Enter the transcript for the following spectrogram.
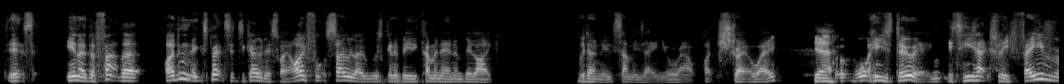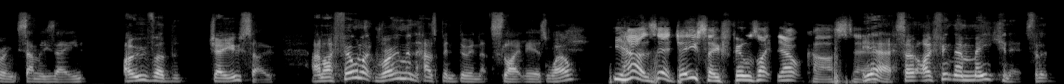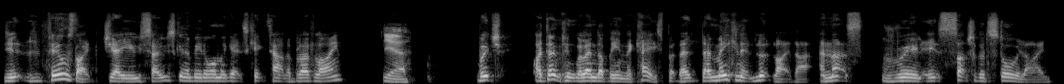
It's, you know, the fact that I didn't expect it to go this way. I thought Solo was going to be coming in and be like, We don't need Sami Zayn, you're out, like straight away. Yeah, But what he's doing is he's actually favoring Sami Zayn over the Jey Uso. And I feel like Roman has been doing that slightly as well. he has. Yeah, Jey Uso feels like the outcast. Yeah, so I think they're making it so that it feels like Jey Uso is going to be the one that gets kicked out of the bloodline, yeah, which I don't think will end up being the case, but they're, they're making it look like that. And that's really, it's such a good storyline.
